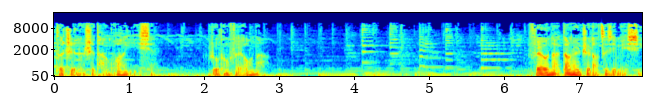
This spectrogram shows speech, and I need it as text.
则只能是昙花一现，如同菲欧娜。菲欧娜当然知道自己没戏。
